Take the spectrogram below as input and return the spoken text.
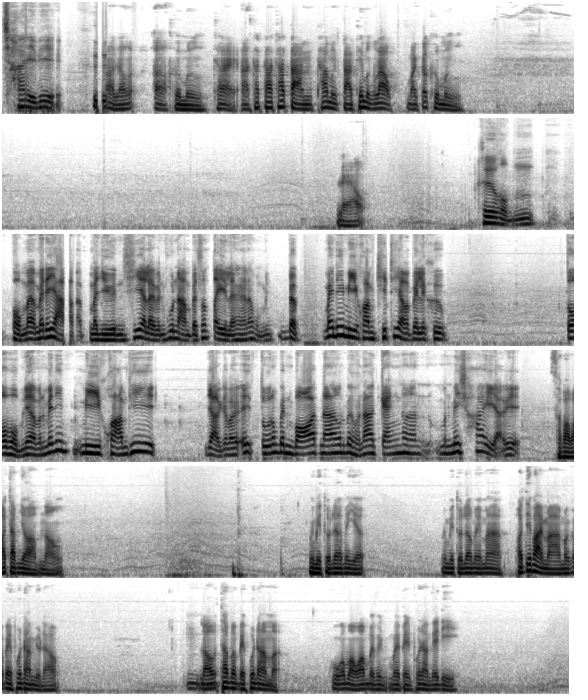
ใช่พี่อ่าแล้วเออคือมึงใช่อ่าถ้าถ้าถ้าตามถ้ามึงตามที่มึงเล่า มันก็คือมึง แล้ว คือผมผมอะไม่ได้อยากแบบมายืนเชี่ยอะไรเป็นผู้นำเป็นส้นตีนอะไรทั้งนั้นนะผมแบบไม่ได้มีความคิดที่อยากมาเป็นเลยคือ ตัวผมเนี่ยมันไม่ได้มีความที่ อยากจะไปเอ้ยตูต้องเป็นบอสนะต้องเป็นหัวหน้าแก๊งเท่านั้น มันไม่ใช่อะพี่ สภาวะจำยอมน้องมึงมีตัวเลือกไม่เยอะมึงมีตัวเลือกไม่มาก เพราะที่ผ่านมามันก็เป็นผู้นำอยู่แล้ว อืมแล้วถ้ามันเป็นผู้นำอะ กูก็มองว่ามันเป็นมันเป็นผู้นำได้ดี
